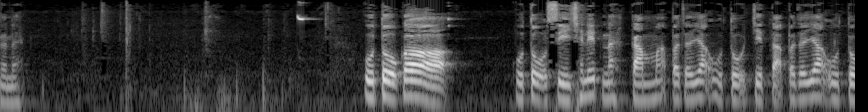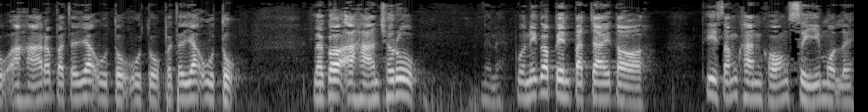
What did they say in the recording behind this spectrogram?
นั่นนะอุตุก็อุตุสี่ชนิดนะกรรมปัจจยะอุตุ จิตตปัจจยะอุตุ อาหารปัจจยะอุตุ อุตุปัจจยะอุตุ แล้วก็อาหารชรูปเนี่ยนะพวกนี้ก็เป็นปัจจัยต่อที่สำคัญของสีหมดเลย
